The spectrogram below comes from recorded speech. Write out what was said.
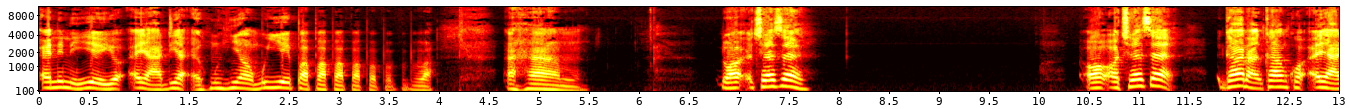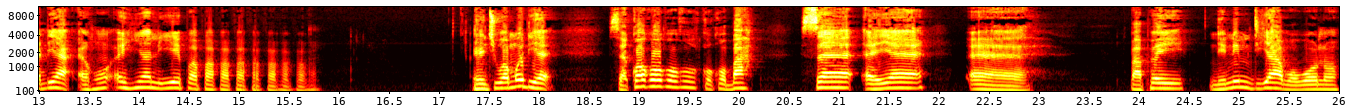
ɛne ne yieyɔ ɛyɛ adeɛ a ɛho hia wɔn yie papapapapapa aham na ɔkyerɛ sɛ ɔkyerɛ sɛ ghana nkankɔ ɛyɛ adeɛ a ɛho ahia ne yie papapapapapa nti wɔn deɛ sɛ kɔkɔkɔkɔkɔba sɛ ɛyɛ ɛɛ papa yi ne nimdeɛ a wɔwɔ no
